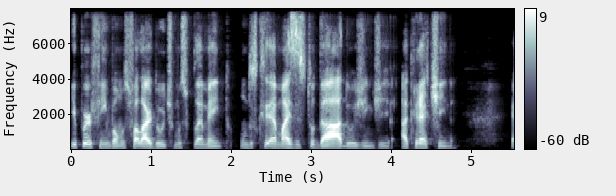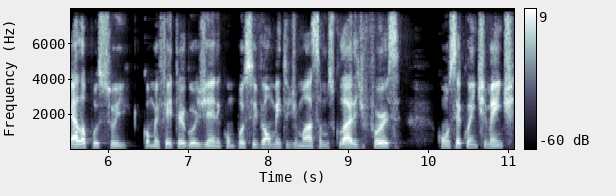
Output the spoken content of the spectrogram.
E por fim, vamos falar do último suplemento, um dos que é mais estudado hoje em dia, a creatina. Ela possui, como efeito ergogênico, um possível aumento de massa muscular e de força, consequentemente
